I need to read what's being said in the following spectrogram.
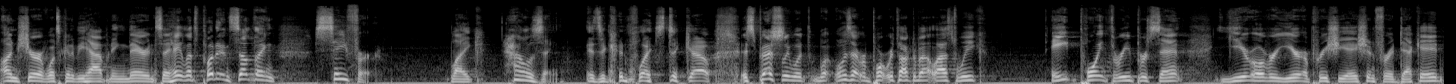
unsure of what's going to be happening there, and say, hey, let's put it in something safer, like housing is a good place to go, especially with what was that report we talked about last week? 8.3% year over year appreciation for a decade.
